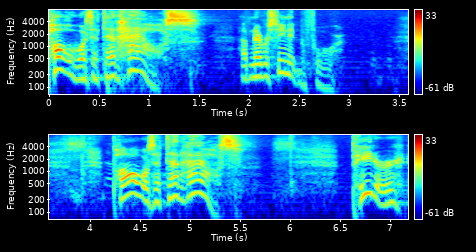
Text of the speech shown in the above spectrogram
Paul was at that house. I've never seen it before. Paul was at that house. Peter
